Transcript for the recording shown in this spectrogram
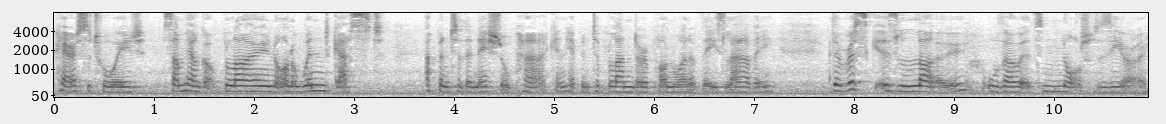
parasitoid somehow got blown on a wind gust up into the national park and happened to blunder upon one of these larvae. The risk is low, although it's not zero.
